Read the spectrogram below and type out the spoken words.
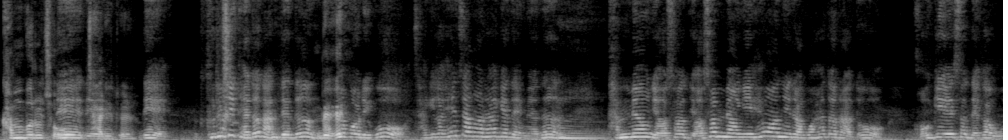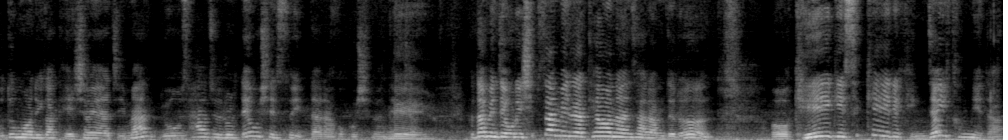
간부를 줘 네, 네. 자리를 네. 그릇이 되든 안 되든 네. 맡아버리고 자기가 해장을 하게 되면은 음. 단명 여섯 여섯 명이 회원이라고 하더라도 거기에서 내가 우두머리가 되셔야지만 요 사주를 떼우실 수 있다라고 보시면 되죠. 네 그다음에 이제 우리 13일날 태어난 사람들은 어, 계획이 스케일이 굉장히 큽니다.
